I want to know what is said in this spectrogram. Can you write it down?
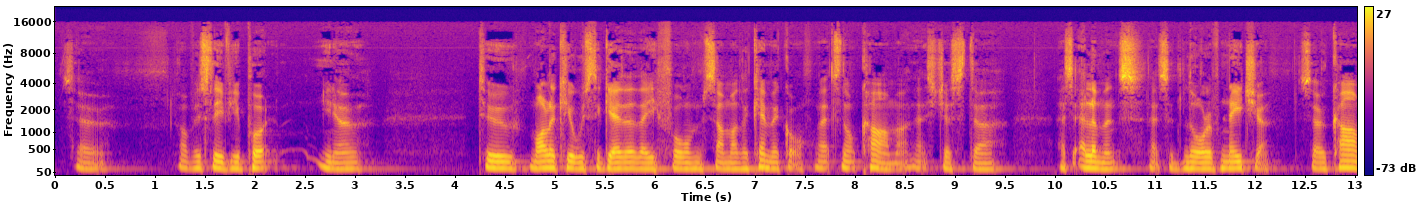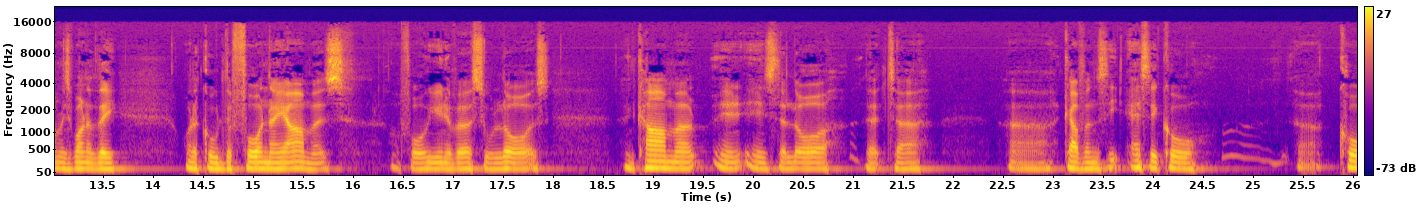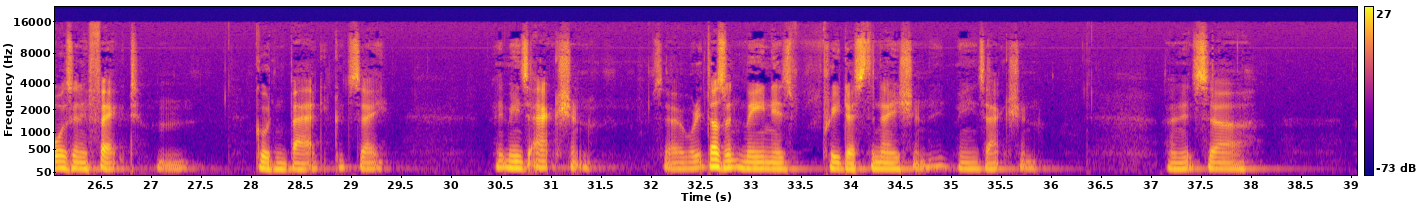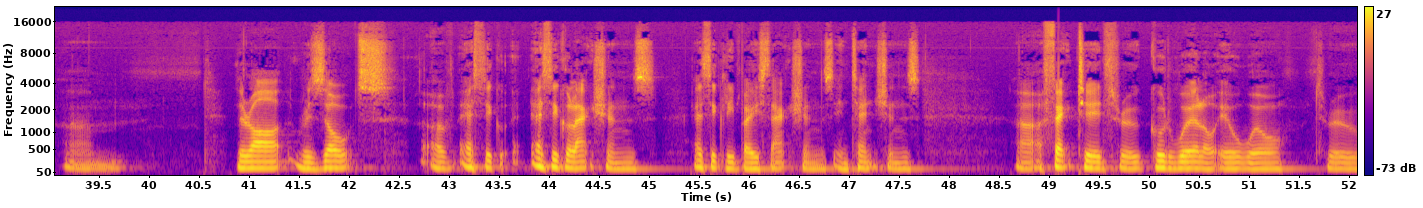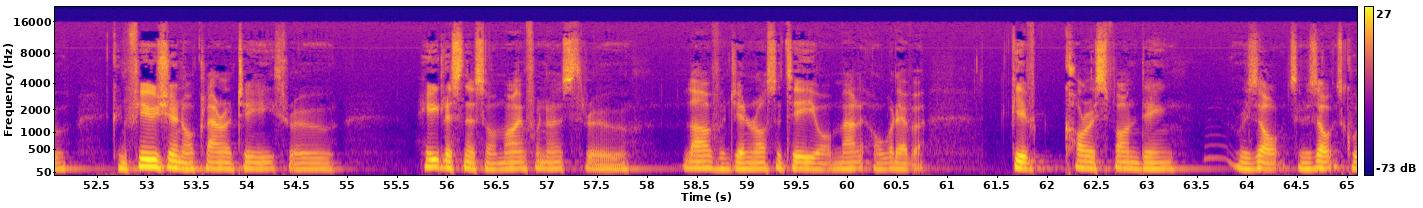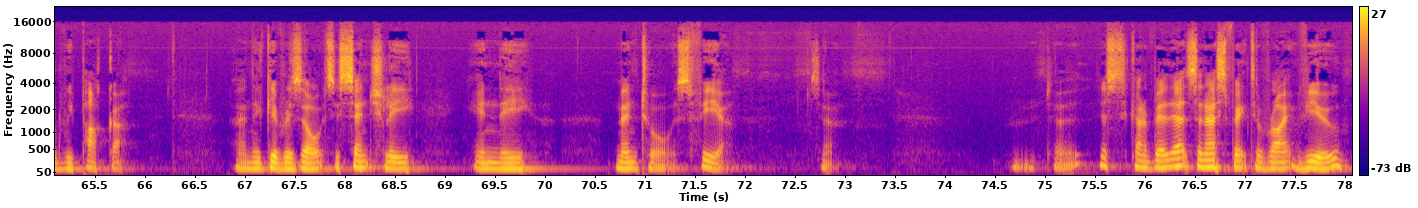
So, obviously, if you put, you know, two molecules together, they form some other chemical. That's not karma. That's just uh, that's elements. That's a law of nature. So, karma is one of the what are called the four niyamas, or four universal laws. And karma is the law that uh, uh, governs the ethical uh, cause and effect, mm. good and bad, you could say. It means action. So, what it doesn't mean is predestination, it means action. And it's. Uh, um, there are results of ethical, ethical actions ethically based actions, intentions, uh, affected through goodwill or ill will, through confusion or clarity, through heedlessness or mindfulness, through love and generosity or mal- or whatever, give corresponding results. The results called vipaka, and they give results essentially in the mental sphere. So. So just kind of that's an aspect of right view,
